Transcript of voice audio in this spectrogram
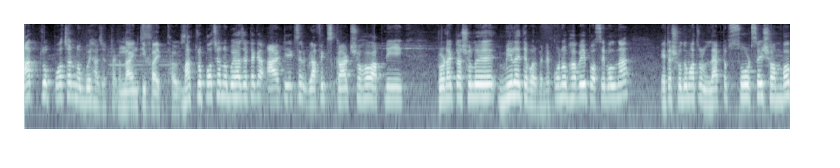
মাত্র পঁচানব্বই হাজার টাকা। নাইনটি ফাইভ থাউজেন্ড মাত্র পঁচানব্বই হাজার টাকা আরটিএক্স এর গ্রাফিক্স কার্ড সহ আপনি প্রোডাক্ট আসলে মিলাইতে পারবেন না। কোনোভাবেই পসিবল না। এটা শুধুমাত্র ল্যাপটপ সোর্সেই সম্ভব।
